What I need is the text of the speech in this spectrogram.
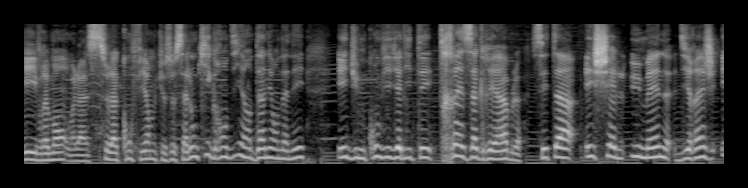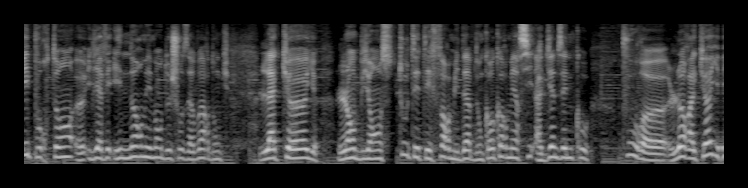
Et vraiment, voilà, cela confirme que ce salon qui grandit hein, d'année en année est d'une convivialité très agréable. C'est à échelle humaine, dirais-je, et pourtant euh, il y avait énormément de choses à voir. Donc l'accueil, l'ambiance, tout était formidable. Donc encore merci à Games Co pour euh, leur accueil.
